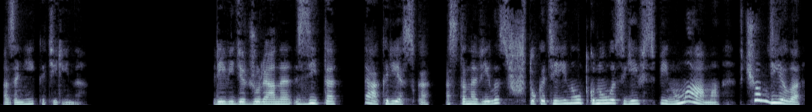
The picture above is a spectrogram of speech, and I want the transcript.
а за ней Катерина. При виде Джулиана Зита так резко остановилась, что Катерина уткнулась ей в спину. «Мама, в чем дело?»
